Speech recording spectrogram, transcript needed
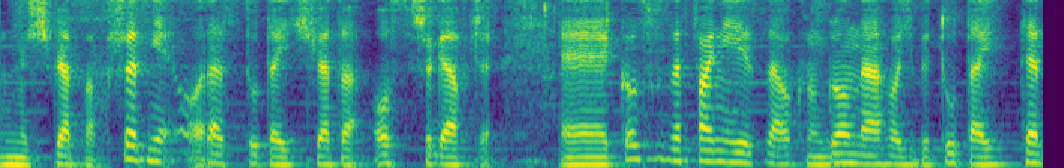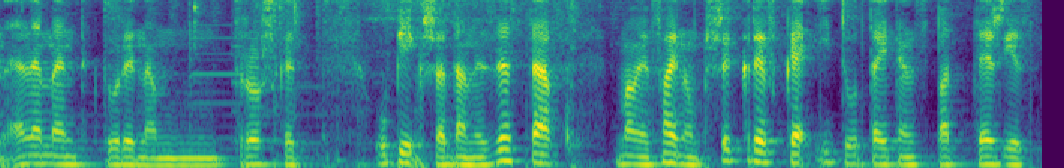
mm, światła przednie oraz tutaj światła ostrzegawcze. Konstrukcja fajnie jest zaokrąglona, choćby tutaj ten element, który nam troszkę upiększa dany zestaw. Mamy fajną przykrywkę i tutaj ten spad też jest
